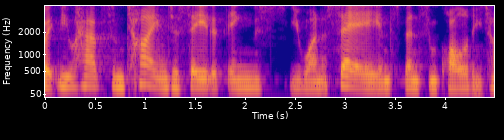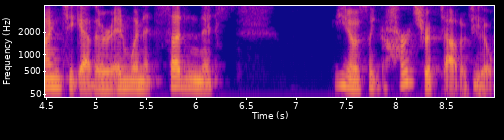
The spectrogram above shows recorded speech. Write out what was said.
but you have some time to say the things you want to say and spend some quality time together. And when it's sudden, it's, you know, it's like your heart's ripped out of you.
